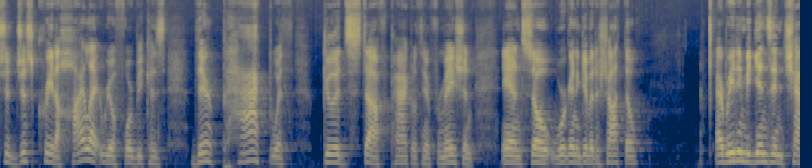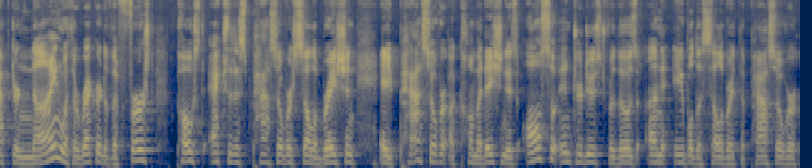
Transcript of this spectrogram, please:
to just create a highlight reel for because they're packed with good stuff, packed with information. And so we're going to give it a shot though. Our reading begins in chapter 9 with a record of the first post Exodus Passover celebration. A Passover accommodation is also introduced for those unable to celebrate the Passover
